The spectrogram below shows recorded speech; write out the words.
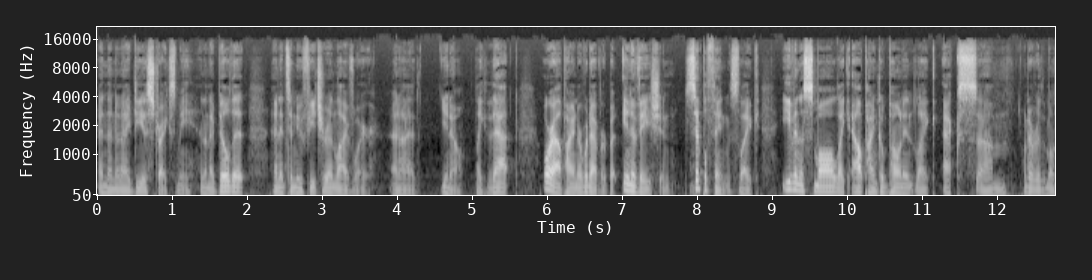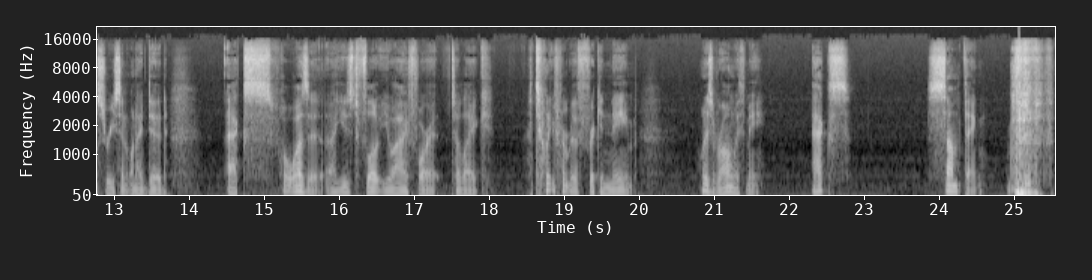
and then an idea strikes me, and then I build it, and it's a new feature in Livewire, and I, you know, like that or Alpine or whatever, but innovation, simple things like even a small like Alpine component like X, um, whatever the most recent one I did, X, what was it? I used Float UI for it to like, I don't even remember the freaking name. What is wrong with me? X something.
